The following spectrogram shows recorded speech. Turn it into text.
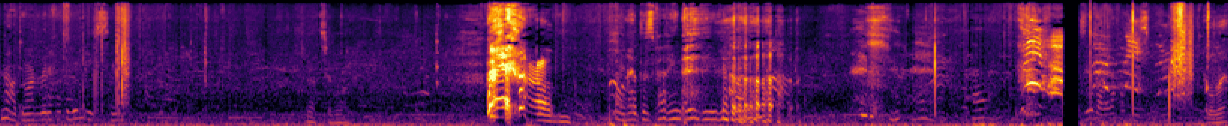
No, ti ho mandato delle foto bellissime. Grazie, amore. Hai fatto. Sì, la foto insieme. Come?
